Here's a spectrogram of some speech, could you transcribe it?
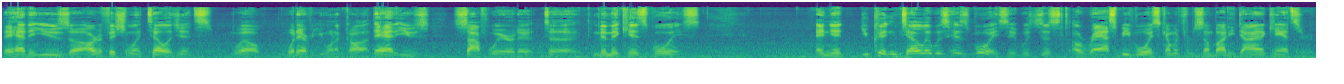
They had to use uh, artificial intelligence, well, whatever you want to call it. They had to use software to, to mimic his voice. And yet you couldn't tell it was his voice. It was just a raspy voice coming from somebody dying of cancer.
